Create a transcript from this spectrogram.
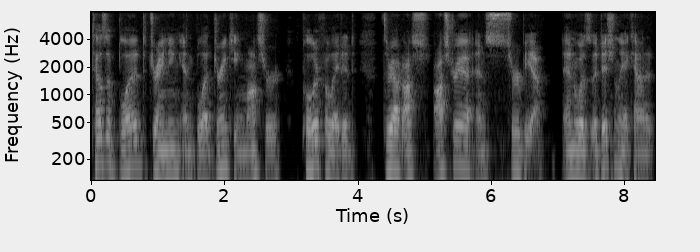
tales of blood draining and blood drinking monster proliferated throughout Aus- Austria and Serbia, and was additionally accounted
